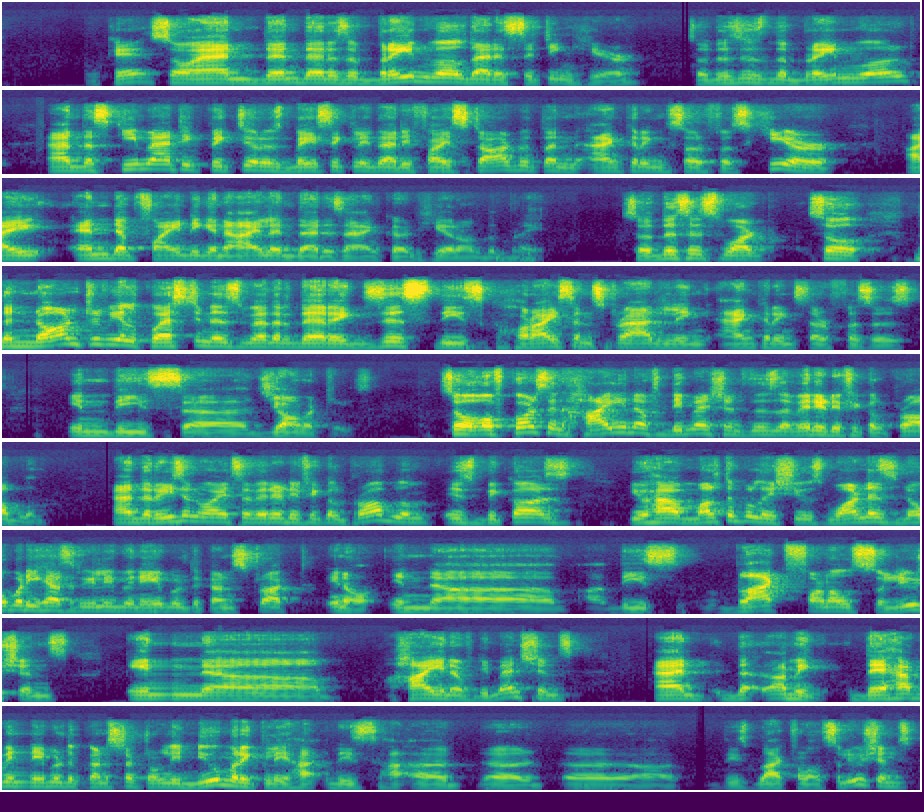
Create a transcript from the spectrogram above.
Okay. So, and then there is a brane world that is sitting here. So this is the brane world. And the schematic picture is basically that if I start with an anchoring surface here, I end up finding an island that is anchored here on the brane. So this is what, so the non-trivial question is whether there exists these horizon straddling anchoring surfaces in these uh, geometries. So of course, in high enough dimensions, this is a very difficult problem. And the reason why it's a very difficult problem is because you have multiple issues. One is nobody has really been able to construct, you know, in uh, uh these black funnel solutions in uh, high enough dimensions. And the, I mean, they have been able to construct only numerically these uh, uh, uh, these black funnel solutions.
